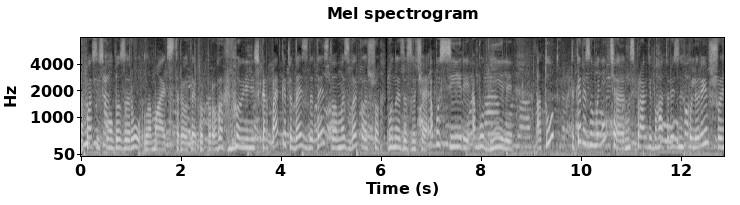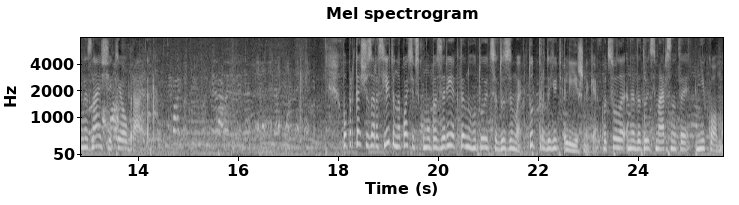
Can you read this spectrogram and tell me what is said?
На Косівському базару ламають стереотипи про вовняні шкарпетки. То десь з дитинства ми звикли, що вони зазвичай або сірі, або білі. А тут таке різноманіття, насправді багато різних кольорів, що і не знаєш, які обрати. Попри те, що зараз літо на Косівському базарі активно готуються до зими. Тут продають ліжники. Гуцули не дадуть змерзнути нікому.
